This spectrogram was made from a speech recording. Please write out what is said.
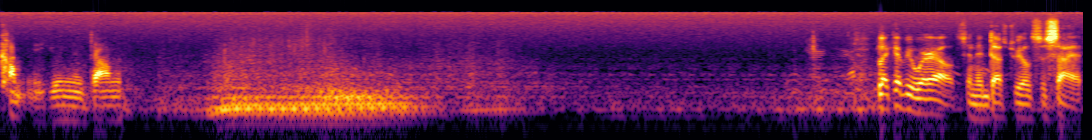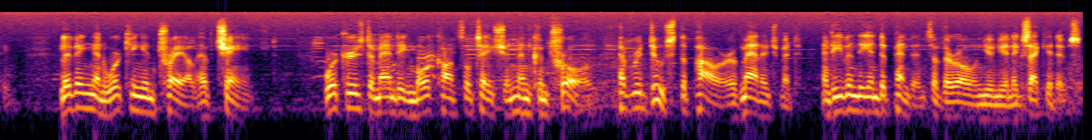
company union town. Like everywhere else in industrial society, living and working in Trail have changed. Workers demanding more consultation and control have reduced the power of management and even the independence of their own union executives.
